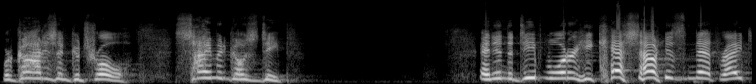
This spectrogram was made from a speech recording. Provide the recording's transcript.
where God is in control? Simon goes deep. And in the deep water, he casts out his net, right?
